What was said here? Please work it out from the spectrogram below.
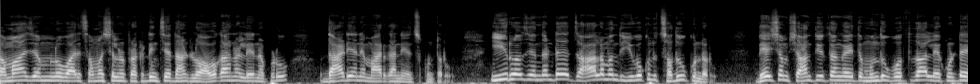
సమాజంలో వారి సమస్యలను ప్రకటించే దాంట్లో అవగాహన లేనప్పుడు దాడి అనే మార్గాన్ని ఎంచుకుంటారు. ఈరోజు ఏంటంటే చాలామంది యువకులు చదువుకున్నారు. దేశం శాంతియుతంగా అయితే ముందుకు పోతుందా లేకుంటే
